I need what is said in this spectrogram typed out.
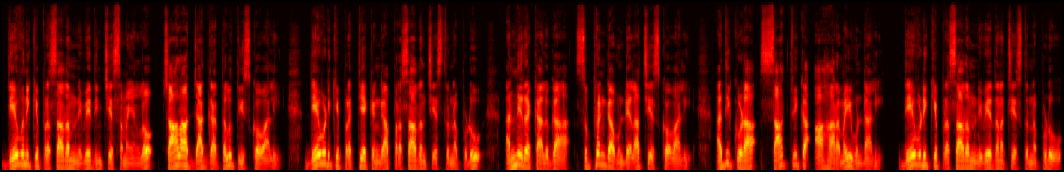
దేవునికి ప్రసాదం నివేదించే సమయంలో చాలా జాగ్రత్తలు తీసుకోవాలి. దేవుడికి ప్రత్యేకంగా ప్రసాదం చేస్తున్నప్పుడు అన్ని రకాలుగా శుభ్రంగా ఉండేలా చేసుకోవాలి. అది కూడా సాత్విక ఆహారమై ఉండాలి. దేవుడికి ప్రసాదం నివేదన చేస్తున్నప్పుడు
